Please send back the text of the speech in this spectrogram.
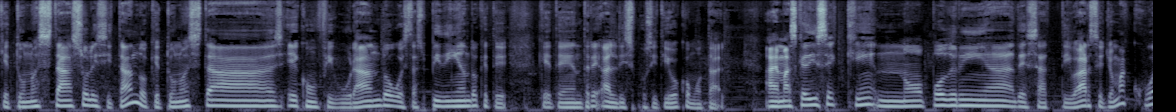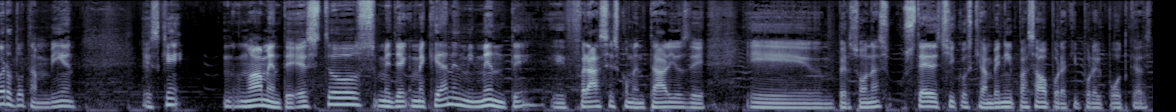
que tú no estás solicitando, que tú no estás eh, configurando o estás pidiendo que te, que te entre al dispositivo como tal. Además que dice que no podría desactivarse. Yo me acuerdo también, es que nuevamente, estos me, quedan en mi mente eh, frases, comentarios de eh, personas, ustedes chicos que han venido pasado por aquí por el podcast,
